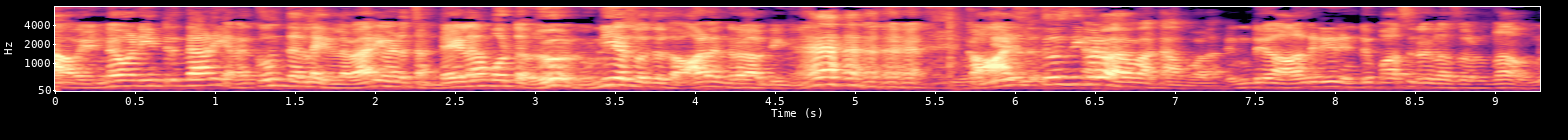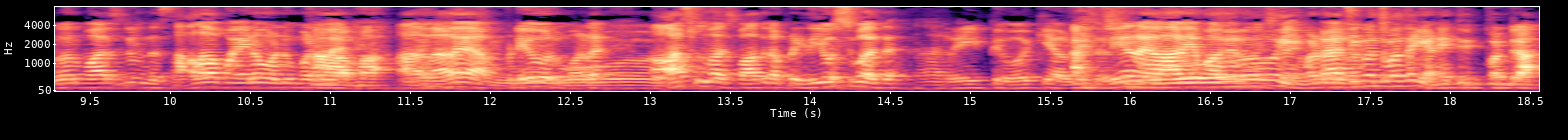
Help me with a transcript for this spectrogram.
அவன் என்ன பண்ணிட்டு இருந்தான்னு எனக்கும் தெரியல. இதுல வேற இவன் சண்டையெல்லாம் போட்டு "ஓ, நுண்ணிய சொல்றது ஆளுன்றா அப்படின்னு. கால் தூசி கூட வர மாட்டான் போல. ரெண்டு ஆல்ரெடி ரெண்டு பாசிட்டிவ் நான் சொல்றேன். இன்னொரு பாசிட்டிவ் இந்த சாலா பையனும் ஒண்ணும் ஆமா. பண்ணல அதனால அப்படியே ஒரு மன ஆர்சனல் மேட்ச் பார்த்துட்டு அப்படி இது யோசிச்சு பார்த்தேன். ரைட் ஓகே அப்படின்னு சொல்லி நான் ஆளையே பாக்குறேன் இவனாச்சும் கொஞ்சம் பார்த்தா என்னை திருப்பி பண்றான்.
